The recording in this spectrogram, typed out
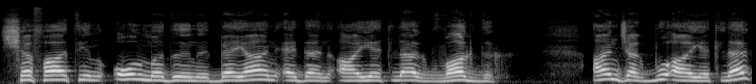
şefaatin olmadığını beyan eden ayetler vardır. Ancak bu ayetler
